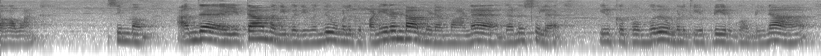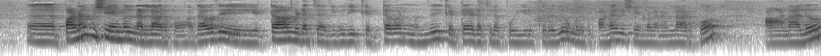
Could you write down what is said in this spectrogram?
பகவான் சிம்மம். அந்த எட்டாம் அதிபதி வந்து உங்களுக்கு பன்னிரெண்டாம் இடமான தனுசில் இருக்க போகும்போது உங்களுக்கு எப்படி இருக்கும் அப்படின்னா பண விஷயங்கள் நல்லாயிருக்கும் அதாவது எட்டாம் இடத்து அதிபதி கெட்டவன் வந்து கெட்ட இடத்துல போய் இருக்கிறது உங்களுக்கு பண விஷயங்கள் நல்லா இருக்கும். ஆனாலும்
